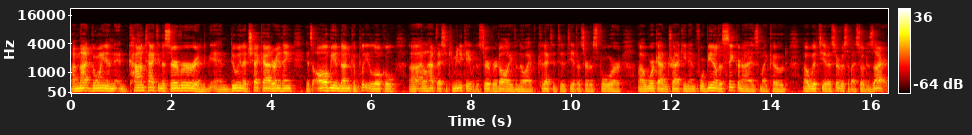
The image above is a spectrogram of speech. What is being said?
I'm not going and, and, contacting the server and, and doing a checkout or anything. It's all being done completely local. Uh, I don't have to actually communicate with the server at all, even though I've connected to the TFS service for uh, work item tracking and for being able to synchronize my code uh, with TFS service if I so desire.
